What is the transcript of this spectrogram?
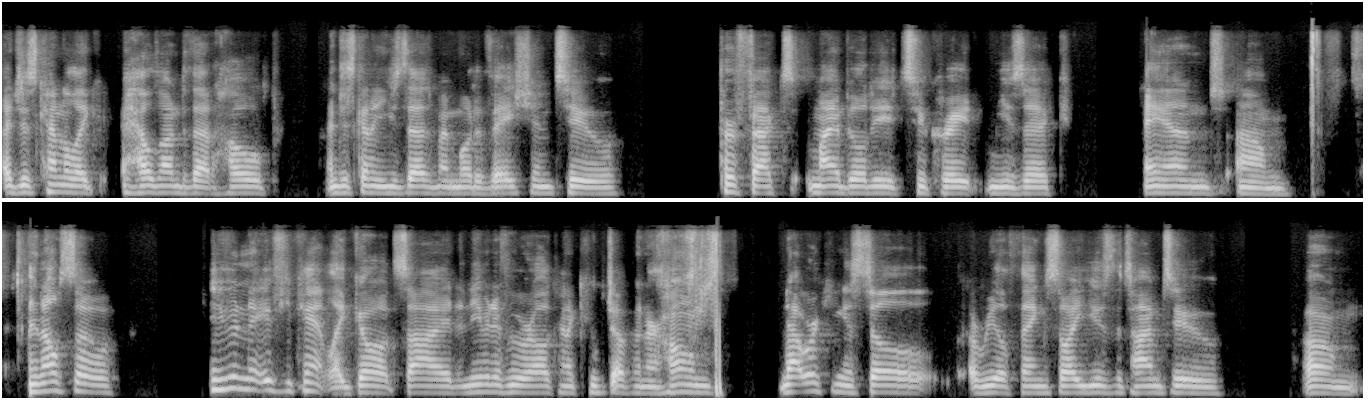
I just kind of like held on to that hope and just kind of used that as my motivation to perfect my ability to create music and um and also even if you can't like go outside and even if we were all kind of cooped up in our homes networking is still a real thing. So i use the time to um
